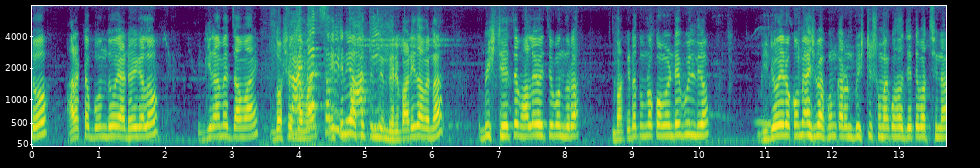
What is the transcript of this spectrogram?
তো আর? একটা বন্ধু অ্যাড হয়ে গেল। গ্রামের জামাই দশের জামাই। এখানে আছে তিন দিন ধরে। বাড়ি যাবে না। বৃষ্টি হয়েছে ভালোই হয়েছে বন্ধুরা। বাকিটা তোমরা কমেন্টে বুঝ দিও। ভিডিও এরকমই আসবে এখন কারণ বৃষ্টির সময় কোথাও যেতে পারছি না।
